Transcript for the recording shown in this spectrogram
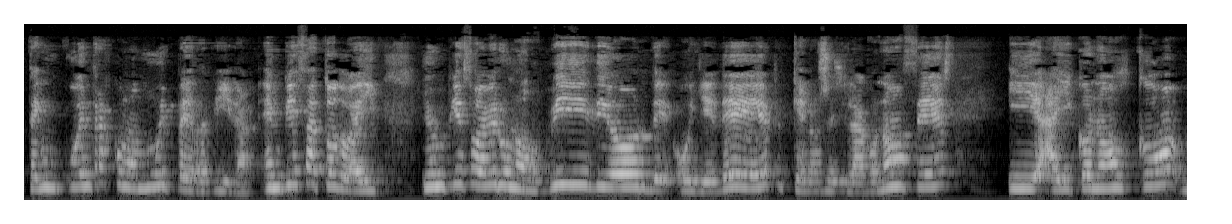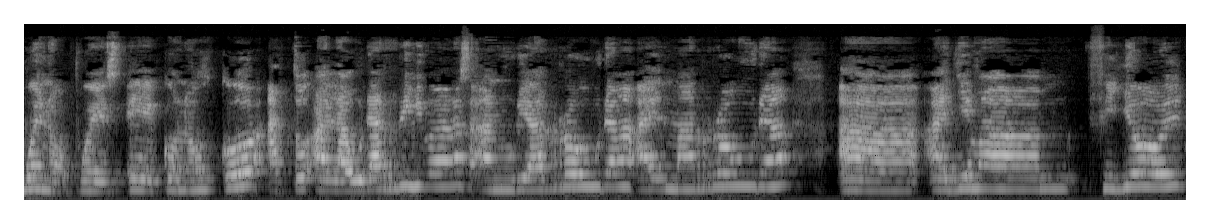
te encuentras como muy perdida. Empieza todo ahí. Yo empiezo a ver unos vídeos de Oyedep, que no sé si la conoces, y ahí conozco, bueno, pues eh, conozco a, a, Laura Rivas, a Nuria Roura, a Elma Roura, a, a Gemma Fillol,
